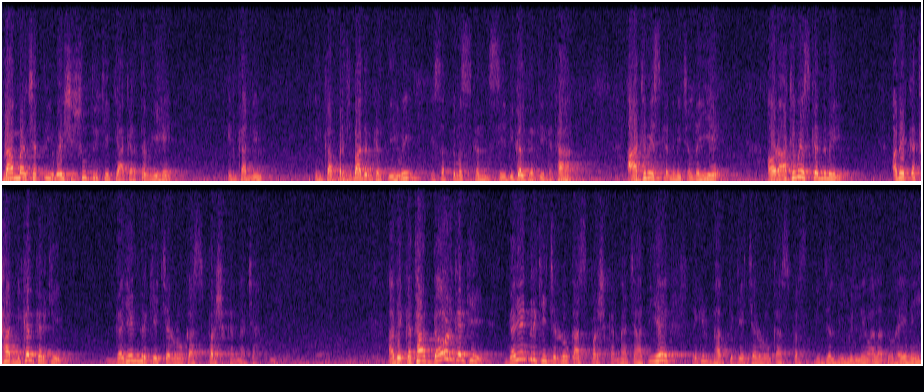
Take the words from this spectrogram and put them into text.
ब्राह्मण, क्षत्रिय, वैश्य, शूद्र के क्या कर्तव्य है, इनका इनका प्रतिपादन करते हुए ये सप्तम स्कंद से निकल करके कथा आठवें स्कंद में चल रही है। और आठवें स्कंद में अब एक कथा निकल करके गजेंद्र के चरणों का स्पर्श करना चाहती है। अब एक कथा दौड़ करके गजेंद्र की चरणों का स्पर्श करना चाहती है, लेकिन भक्त के चरणों का स्पर्श इतनी जल्दी मिलने वाला तो है नहीं।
